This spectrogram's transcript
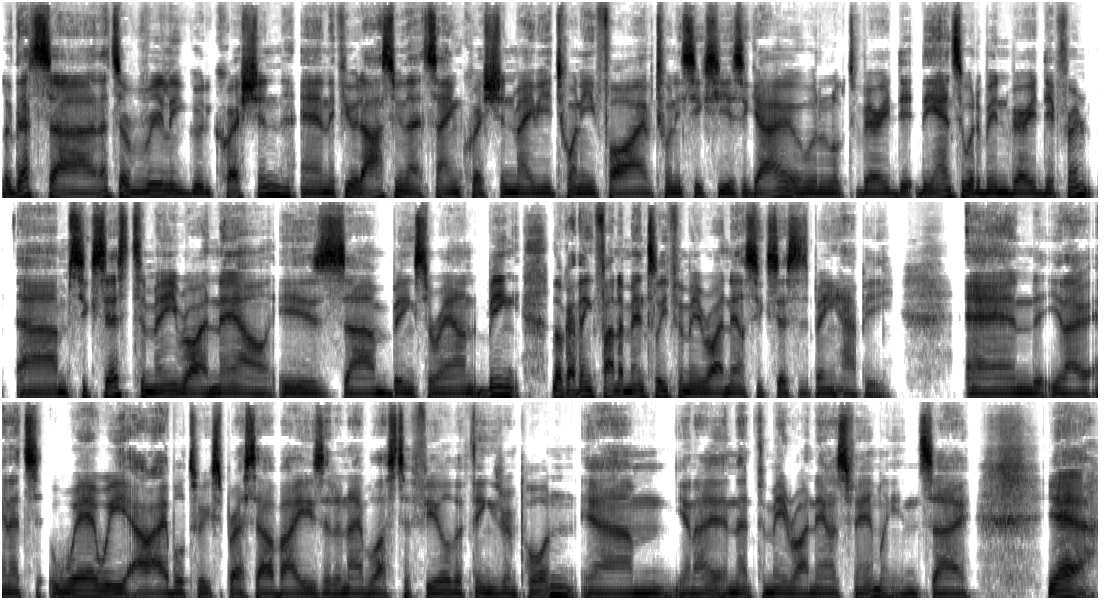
Look, that's uh, that's a really good question. And if you had asked me that same question maybe 25, 26 years ago, it would have looked very, di- the answer would have been very different. Um, success to me right now is um, being surrounded, being, look, I think fundamentally for me right now, success is being happy and you know and it's where we are able to express our values that enable us to feel that things are important um you know and that for me right now is family and so yeah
